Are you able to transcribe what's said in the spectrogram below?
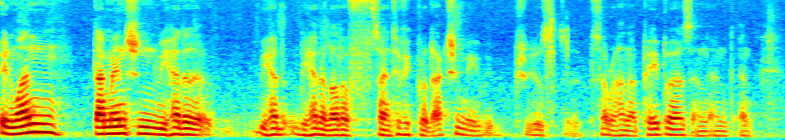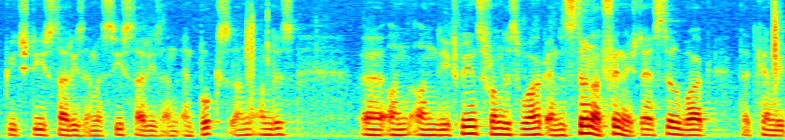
in one dimension, we had a we had we had a lot of scientific production. We, we produced uh, several hundred papers and, and, and PhD studies, MSc studies, and, and books on, on this, uh, on, on the experience from this work, and it's still not finished. There's still work that can be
